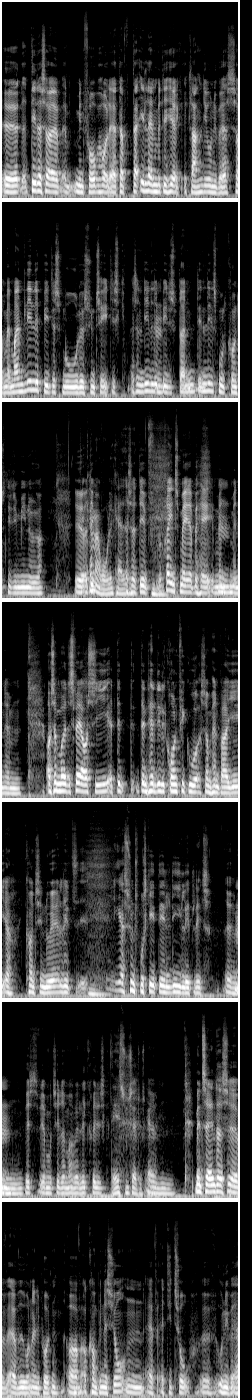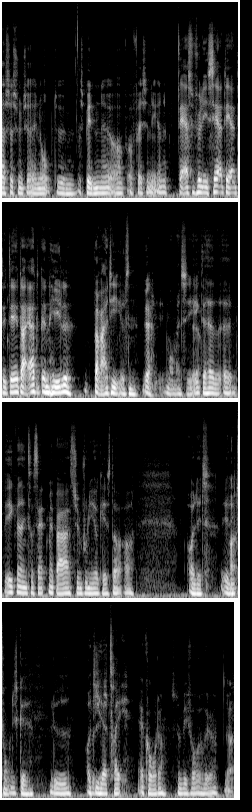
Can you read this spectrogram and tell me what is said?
Øh, det, der så er min forbehold, er, at der, der er et eller andet med det her klanglige univers, som er mig en lille bitte smule syntetisk. Altså en lille mm. bitte, der er en, en lille smule kunstigt i mine ører. Det kan det, man roligt kalde Altså, det er ren smag og behag, men, mm. men øhm, og så må jeg desværre også sige, at det, den her lille grundfigur, som han varierer kontinuerligt, jeg synes måske, det er lige lidt lidt. Øhm, mm. Hvis jeg må tillade mig at være lidt kritisk. Det synes jeg, du skal. Øhm, men Sanders er, er vidunderlig på den, og, mm. og kombinationen af, af de to øh, universer, synes jeg er enormt øh, spændende og, og fascinerende. Det er selvfølgelig især der, det er det, der er den hele berettigelsen, ja. må man sige. Ja. Ikke? Det havde øh, ikke været interessant med bare symfoniorkester og, og lidt elektroniske Nej. lyde, og Præcis. de her tre akkorder, som vi får at høre. Ja.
